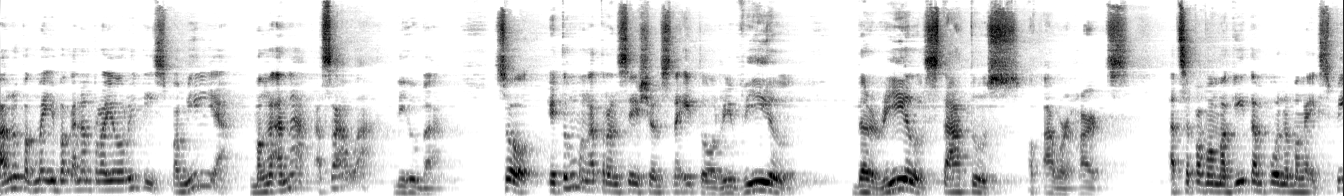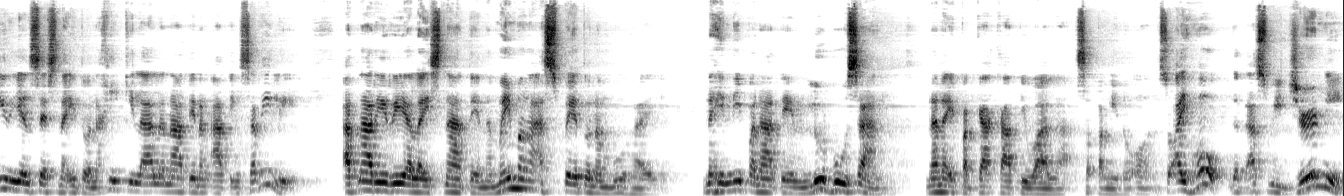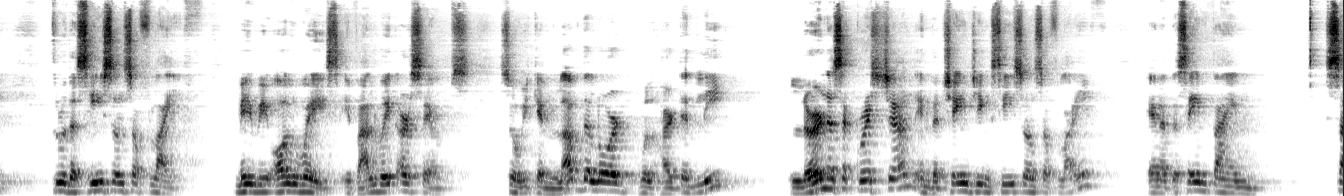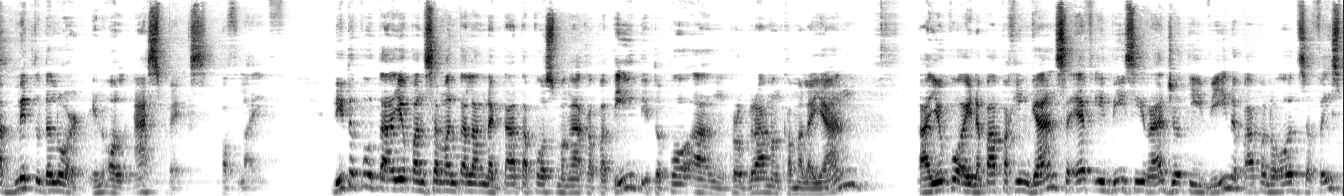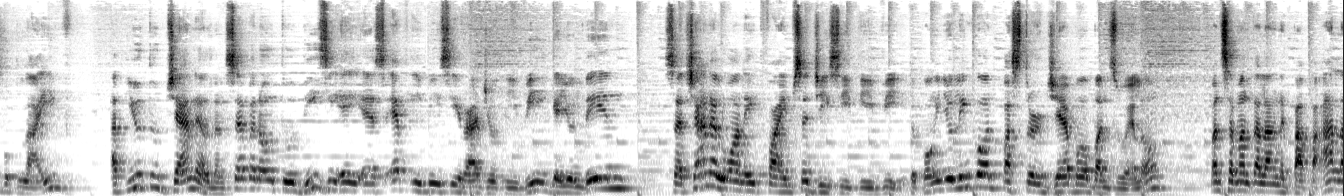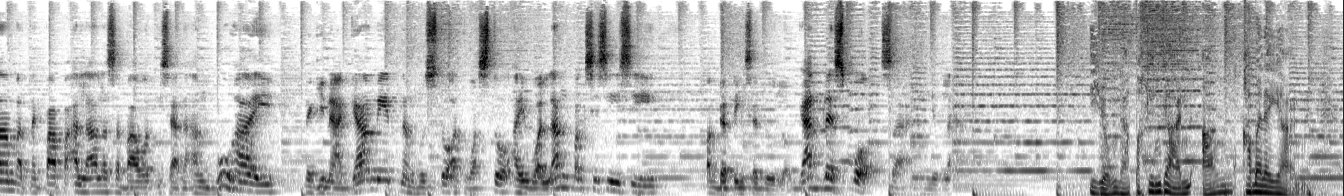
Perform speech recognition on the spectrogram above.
Paano pag may iba ka ng priorities? Pamilya, mga anak, asawa, di ba? So, itong mga transitions na ito reveal the real status of our hearts. At sa pamamagitan po ng mga experiences na ito, nakikilala natin ang ating sarili at nare-realize natin na may mga aspeto ng buhay na hindi pa natin lubusan na naipagkakatiwala sa Panginoon. So I hope that as we journey through the seasons of life, may we always evaluate ourselves so we can love the Lord wholeheartedly, learn as a Christian in the changing seasons of life, and at the same time, submit to the Lord in all aspects of life. Dito po tayo pansamantalang nagtatapos mga kapatid. Ito po ang programang Kamalayan. Tayo po ay napapakinggan sa FEBC Radio TV, napapanood sa Facebook Live at YouTube channel ng 702 DZAS FEBC Radio TV, gayon din sa Channel 185 sa GCTV. Ito po ang inyong lingkod, Pastor Jebo Banzuelo, pansamantalang nagpapaalam at nagpapaalala sa bawat isa na ang buhay na ginagamit ng husto at wasto ay walang pagsisisi pagdating sa dulo. God bless po sa inyong lahat. Iyong napakinggan ang Kamalayan.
